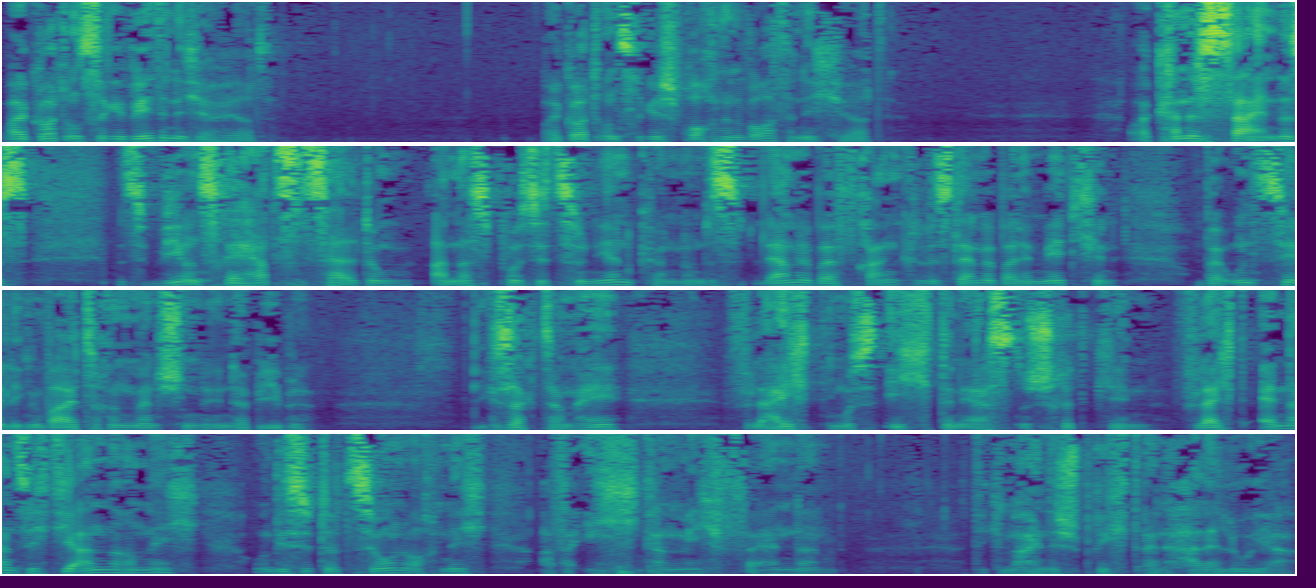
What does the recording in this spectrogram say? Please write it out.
Weil Gott unsere Gebete nicht erhört. Weil Gott unsere gesprochenen Worte nicht hört. Aber kann es sein, dass, dass wir unsere Herzenshaltung anders positionieren können? Und das lernen wir bei Frankel, das lernen wir bei den Mädchen und bei unzähligen weiteren Menschen in der Bibel, die gesagt haben, hey, vielleicht muss ich den ersten Schritt gehen. Vielleicht ändern sich die anderen nicht und die Situation auch nicht, aber ich kann mich verändern. Die Gemeinde spricht ein Halleluja.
